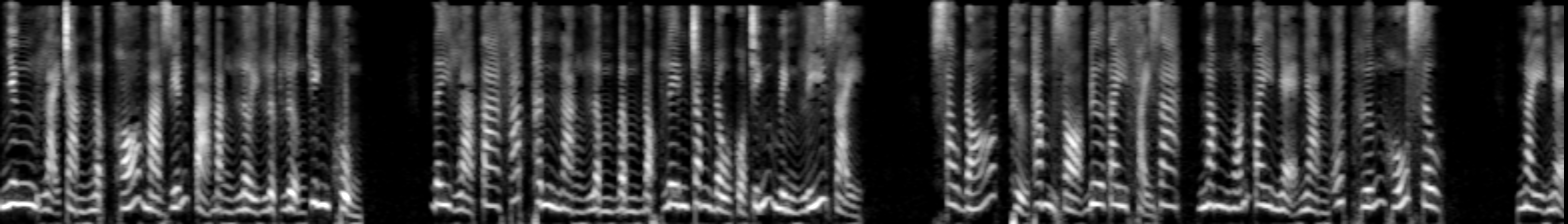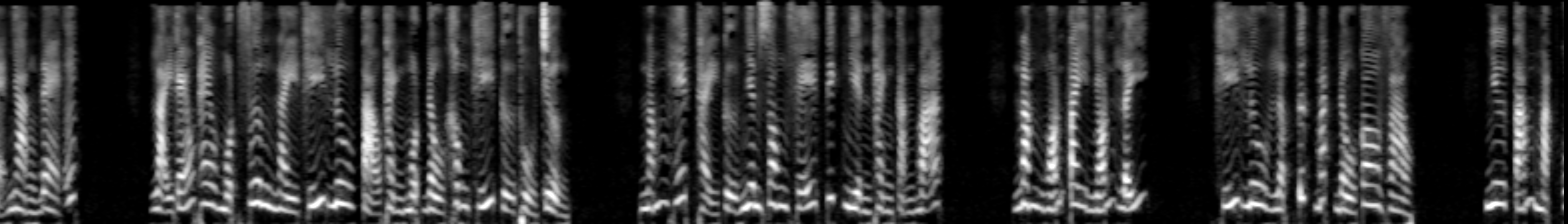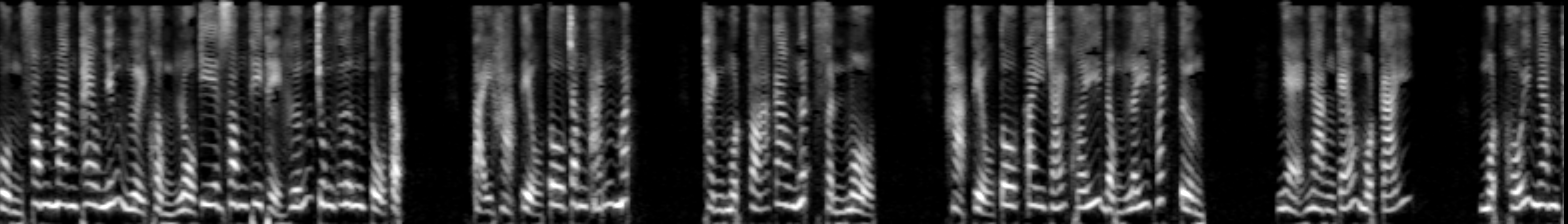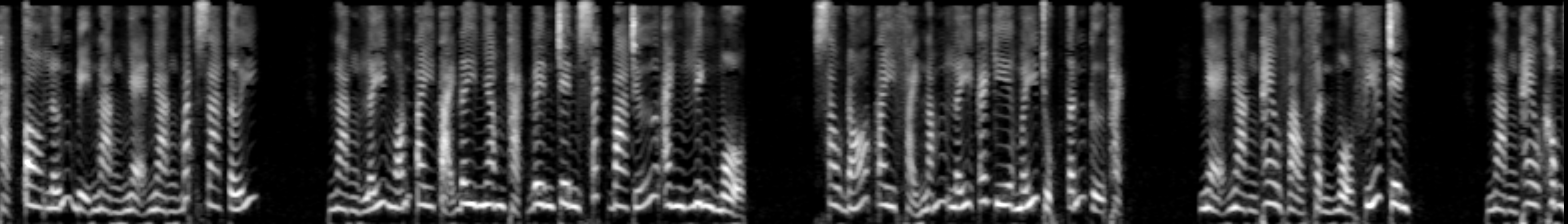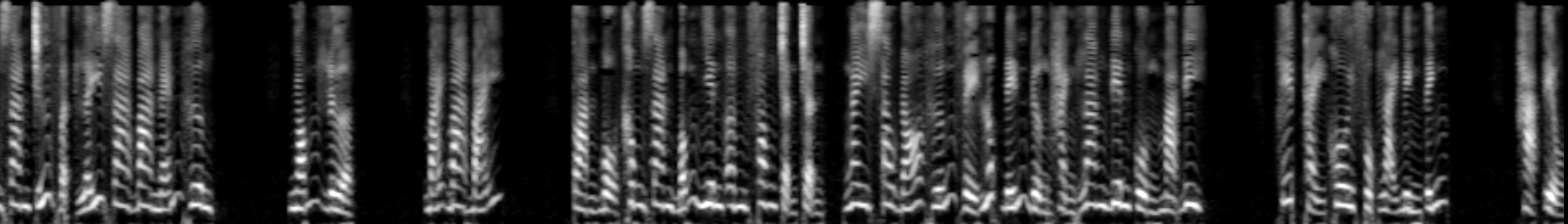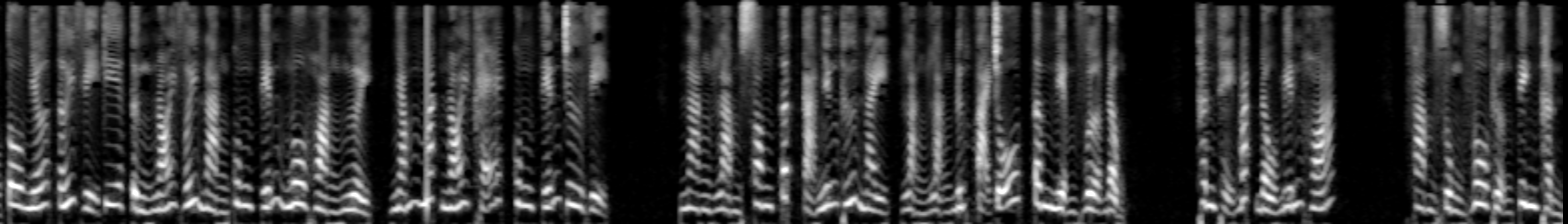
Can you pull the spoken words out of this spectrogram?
Nhưng lại tràn ngập khó mà diễn tả bằng lời lực lượng kinh khủng. Đây là ta pháp thân nàng lầm bầm đọc lên trong đầu của chính mình lý giải. Sau đó thử thăm dò đưa tay phải ra, năm ngón tay nhẹ nhàng ép hướng hố sâu. Này nhẹ nhàng đè ép. Lại kéo theo một phương này khí lưu tạo thành một đầu không khí cử thủ trưởng. Nắm hết thảy cử nhân song phế tích nghiền thành cặn bã. Năm ngón tay nhón lấy. Khí lưu lập tức bắt đầu co vào. Như tám mặt cuồng phong mang theo những người khổng lồ kia song thi thể hướng trung ương tụ tập. Tại hạ tiểu tô trong ánh mắt. Thành một tòa cao ngất phần mộ. Hạ tiểu tô tay trái khuấy động lấy vách tường. Nhẹ nhàng kéo một cái. Một khối nham thạch to lớn bị nàng nhẹ nhàng bắt ra tới. Nàng lấy ngón tay tại đây nham thạch bên trên sách ba chữ anh linh mộ. Sau đó tay phải nắm lấy cái kia mấy chục tấn cử thạch. Nhẹ nhàng theo vào phần mộ phía trên. Nàng theo không gian chứ vật lấy ra ba nén hương. Nhóm lửa. Bái ba bái. Toàn bộ không gian bỗng nhiên âm phong trận trận, ngay sau đó hướng về lúc đến đường hành lang điên cuồng mà đi. Hết thầy khôi phục lại bình tĩnh. Hạ tiểu tô nhớ tới vị kia từng nói với nàng cung tiến ngô hoàng người, nhắm mắt nói khẽ cung tiến chư vị. Nàng làm xong tất cả những thứ này, lặng lặng đứng tại chỗ, tâm niệm vừa động. Thân thể bắt đầu biến hóa. Phàm dùng vô thượng tinh thần.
